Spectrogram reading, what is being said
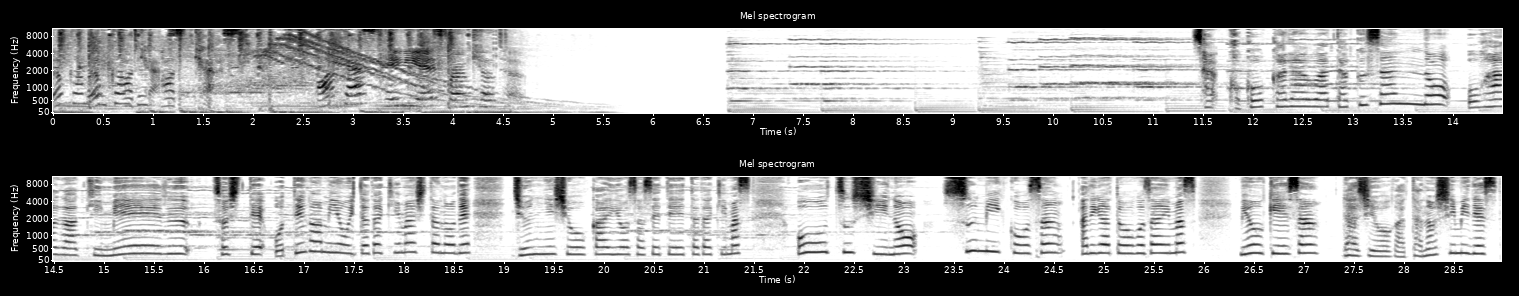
Welcome, Welcome to podcast. Podcast KBS from Kyoto. さあ、ここからはたくさんのおはがき、メール、そしてお手紙をいただきましたので、順に紹介をさせていただきます。大津市のすみこさん、ありがとうございます。妙慶さん、ラジオが楽しみです。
